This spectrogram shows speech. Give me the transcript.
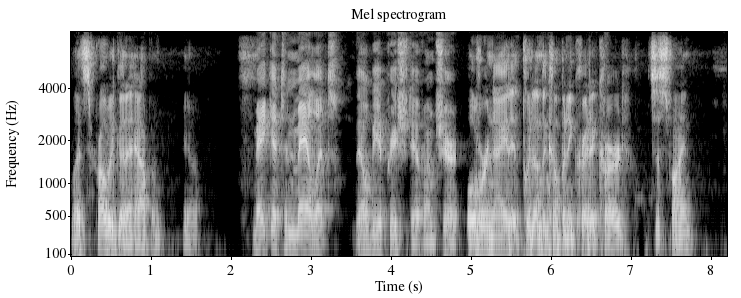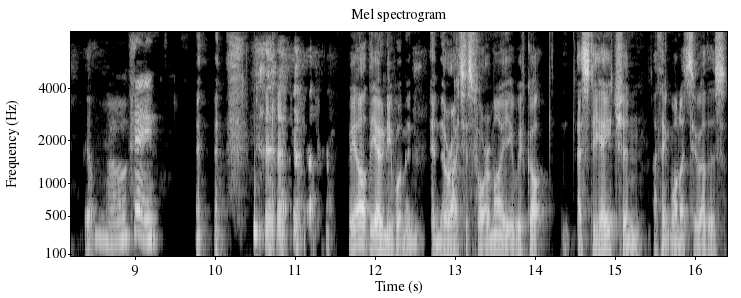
that's probably going to happen. Yeah. Make it and mail it. They'll be appreciative, I'm sure. Overnight it. Put on the company credit card. It's just fine. Yep. Okay. We aren't the only woman in the Writers' Forum, are you? We've got SDH and I think one or two others.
